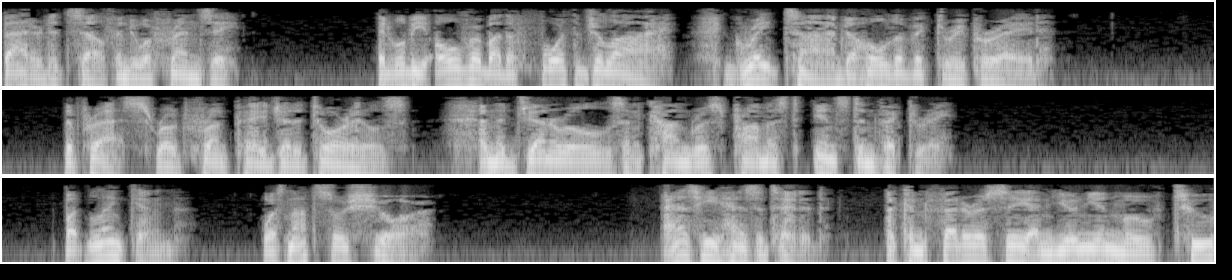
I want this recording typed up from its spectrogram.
battered itself into a frenzy. It will be over by the 4th of July. Great time to hold a victory parade. The press wrote front-page editorials, and the generals and Congress promised instant victory. But Lincoln was not so sure. As he hesitated, the Confederacy and Union moved two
